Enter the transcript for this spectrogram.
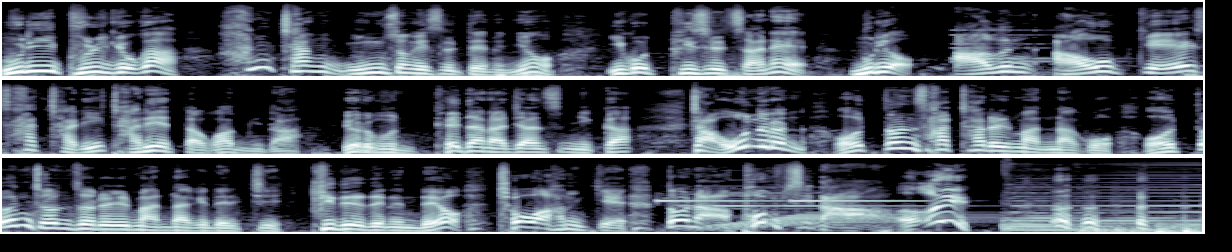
우리 불교가 한창 융성했을 때는요, 이곳 비슬산에 무려 99개의 사찰이 자리했다고 합니다. 여러분, 대단하지 않습니까? 자, 오늘은 어떤 사찰을 만나고 어떤 전설을 만나게 될지 기대되는데요. 저와 함께 떠나 봅시다. 어이!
